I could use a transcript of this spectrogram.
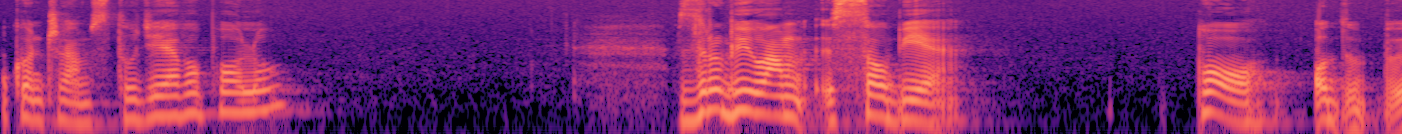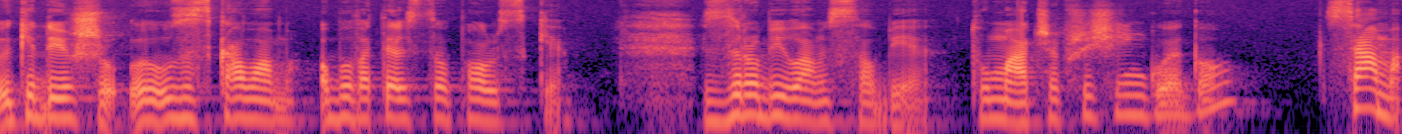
Ukończyłam studia w Opolu. Zrobiłam sobie po, od, kiedy już uzyskałam obywatelstwo polskie, zrobiłam sobie tłumacza przysięgłego sama.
